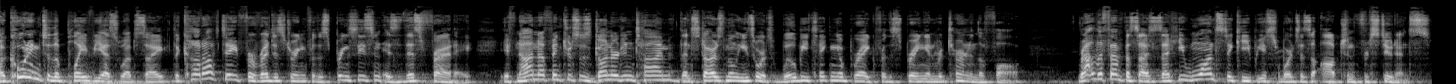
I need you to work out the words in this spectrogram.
According to the PlayVS website, the cutoff date for registering for the spring season is this Friday. If not enough interest is garnered in time, then Starr's Mill Esports will be taking a break for the spring and return in the fall. Ratliff emphasizes that he wants to keep esports as an option for students.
